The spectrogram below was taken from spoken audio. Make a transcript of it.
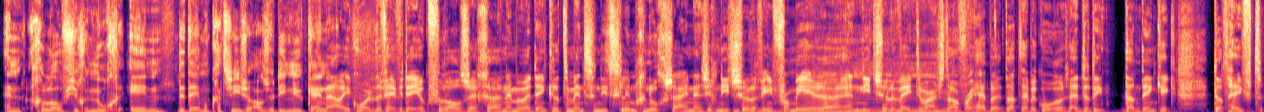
en geloof je genoeg in de democratie zoals we die nu kennen? Nou, ik hoorde de VVD ook vooral zeggen: nee, maar wij denken dat de mensen niet slim genoeg zijn en zich niet zullen informeren en niet zullen weten waar ze het over hebben. Dat heb ik horen. En dat, dan denk ik, dat heeft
